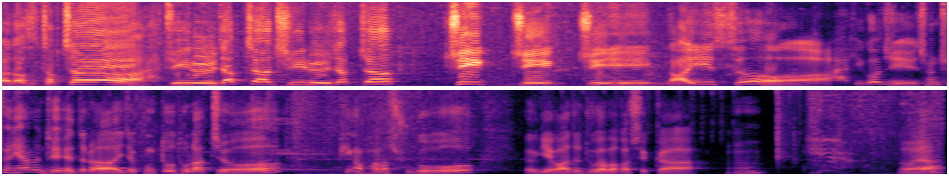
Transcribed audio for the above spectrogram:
자 나서 잡자. 쥐를 잡자 쥐를 잡자. 찍찍찍 나이스. 이거지. 천천히 하면 돼 얘들아. 이제 궁 또 돌았죠. 핑하 박아주고. 여기에 와드 누가 박았을까? 응? 너야?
